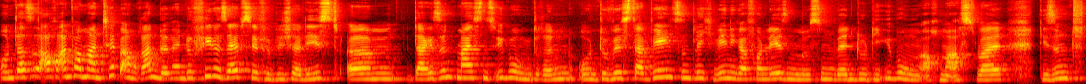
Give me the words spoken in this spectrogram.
Und das ist auch einfach mal ein Tipp am Rande, wenn du viele Selbsthilfebücher liest, ähm, da sind meistens Übungen drin und du wirst da wesentlich weniger von lesen müssen, wenn du die Übungen auch machst, weil die sind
